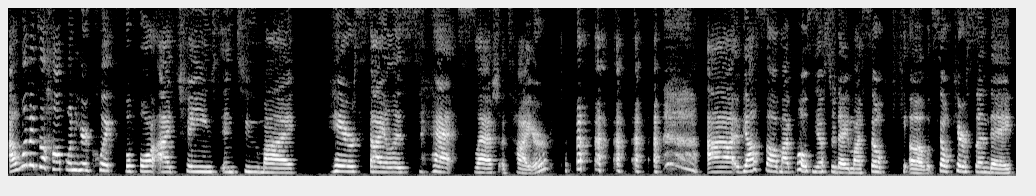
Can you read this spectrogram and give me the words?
I wanted to hop on here quick before I changed into my hairstylist hat slash attire. uh, if y'all saw my post yesterday, my self uh, self care Sunday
